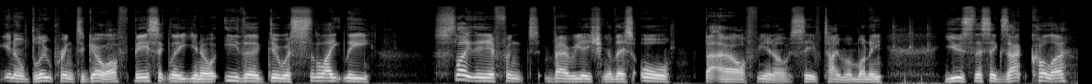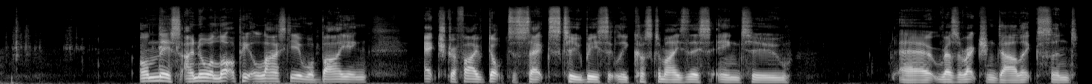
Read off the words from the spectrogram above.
you know, blueprint to go off. Basically, you know, either do a slightly, slightly different variation of this or better off, you know, save time and money. Use this exact colour on this. I know a lot of people last year were buying extra five Doctor sets to basically customize this into uh, Resurrection Daleks, and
